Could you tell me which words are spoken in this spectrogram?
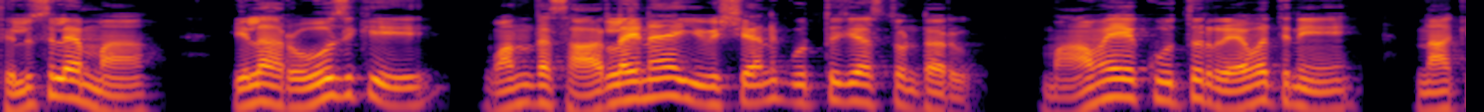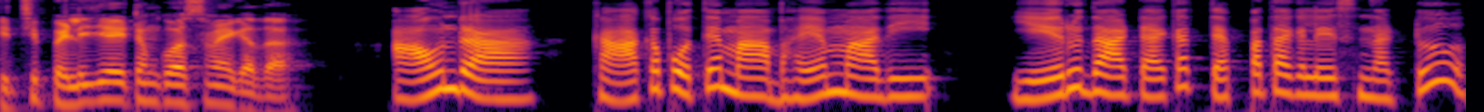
తెలుసులేమ్మా. ఇలా రోజుకి వంద సార్లైనా ఈ విషయాన్ని గుర్తు చేస్తుంటారు. మామయ్య కూతురు రేవతిని నాకిచ్చి పెళ్ళి చేయటం కోసమే కదా అవునరా. కాకపోతే మా భయం మాది. ఏరు దాటాక తెప్ప తగలేసినట్టు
